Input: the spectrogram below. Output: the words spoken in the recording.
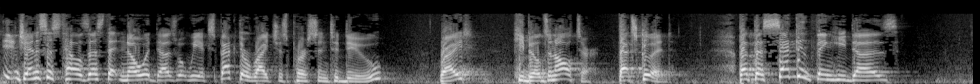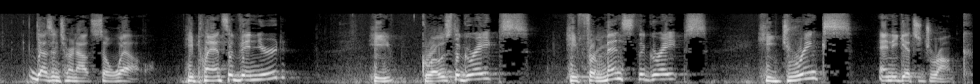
Genesis tells us that Noah does what we expect a righteous person to do, right? He builds an altar. That's good. But the second thing he does doesn't turn out so well. He plants a vineyard, he grows the grapes, he ferments the grapes, he drinks, and he gets drunk.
